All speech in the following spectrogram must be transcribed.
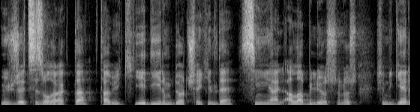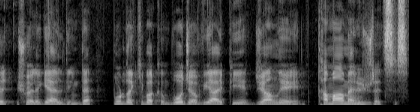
ücretsiz olarak da tabii ki 7-24 şekilde sinyal alabiliyorsunuz. Şimdi geri şöyle geldiğimde buradaki bakın Voca VIP canlı yayın tamamen ücretsiz.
